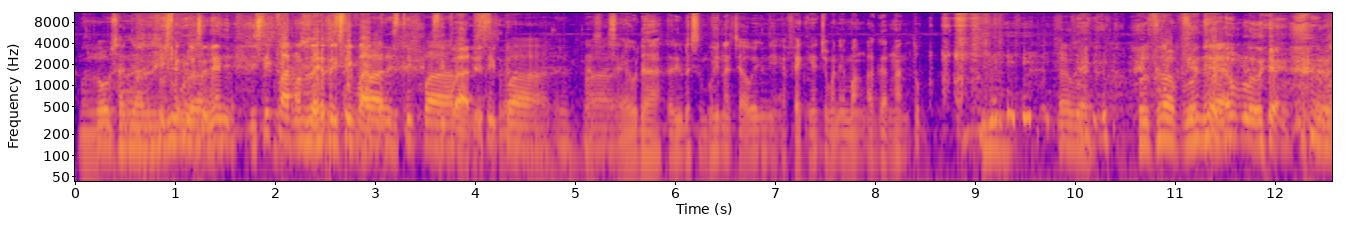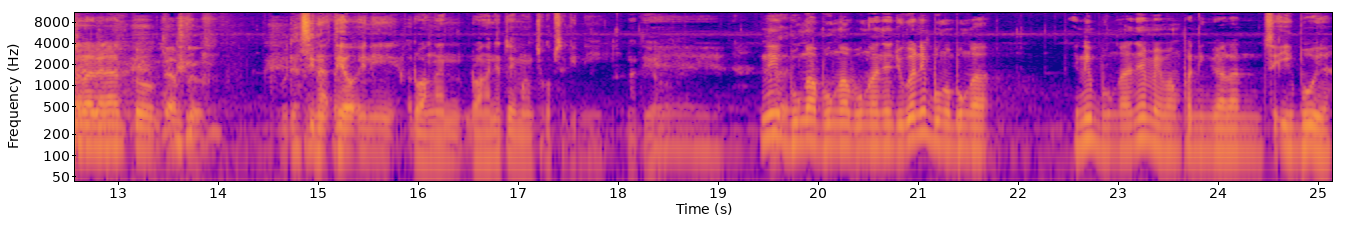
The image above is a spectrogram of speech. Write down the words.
Gak usah nyanyi Nggak juga. usah nyanyi. Istighfar maksud saya itu istighfar. Istighfar, istighfar, istighfar. istighfar, Nah, saya udah tadi udah sembuhin nak caweng nih. Efeknya cuman emang agak ngantuk. Ultra flu-nya ya. Ultra flu, ya. Emang rada ngantuk. Udah bro. Udah sih Natio ini ruangan ruangannya tuh emang cukup segini Natio. Ini bunga-bunga bunganya juga nih bunga-bunga. Ini bunganya memang peninggalan si ibu ya.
